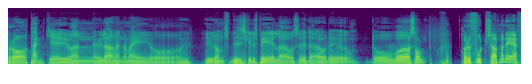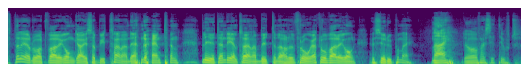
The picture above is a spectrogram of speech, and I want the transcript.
bra tanke hur han ville använda mig och hur de, vi skulle spela och så vidare. Och det, då var jag såld. Har du fortsatt med det efter det då? Att varje gång Gais har bytt tränare, det har ändå hänt en, blivit en del tränarbyten där. Har du frågat då varje gång, hur ser du på mig? Nej, det har jag faktiskt inte gjort.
